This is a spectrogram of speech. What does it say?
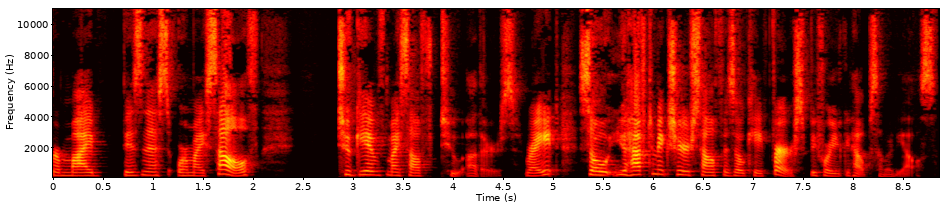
from my business or myself to give myself to others, right? So you have to make sure yourself is okay first before you can help somebody else.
